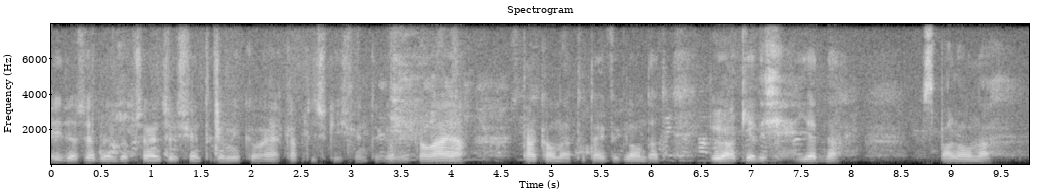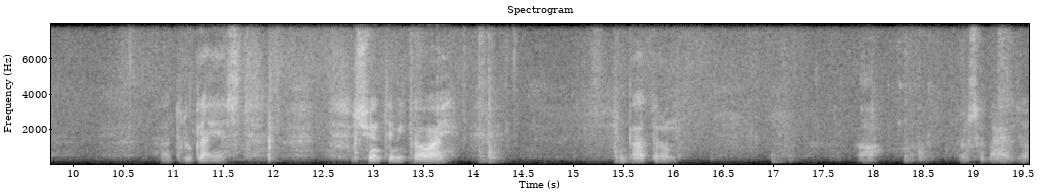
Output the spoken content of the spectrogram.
I doszedłem do przełęczy świętego Mikołaja, kapliczki świętego Mikołaja. Tak ona tutaj wygląda. Była kiedyś jedna spalona, a druga jest święty Mikołaj, patron. O, proszę bardzo.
